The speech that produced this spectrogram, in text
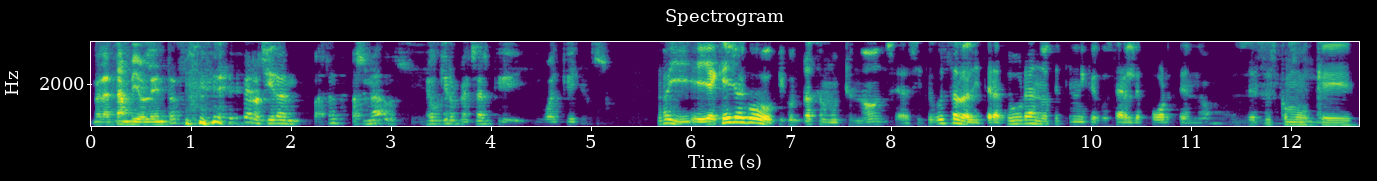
no eran tan violentos, pero sí eran bastante apasionados. Yo quiero pensar que igual que ellos. No, y, y aquí hay algo que contrasta mucho, ¿no? O sea, si te gusta la literatura, no te tiene que gustar el deporte, ¿no? Eso es como Sí. que,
